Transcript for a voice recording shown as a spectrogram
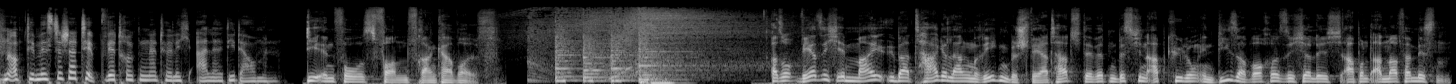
Ein optimistischer Tipp. Wir drücken natürlich alle die Daumen. Die Infos von Franka Wolf. Also wer sich im Mai über tagelangen Regen beschwert hat, der wird ein bisschen Abkühlung in dieser Woche sicherlich ab und an mal vermissen.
